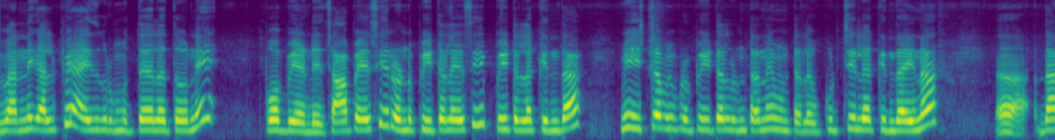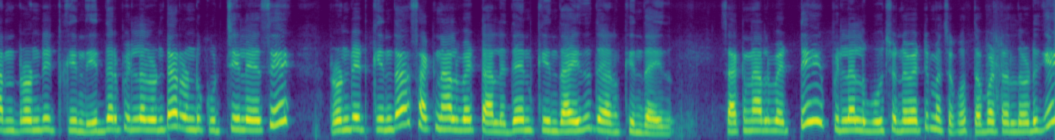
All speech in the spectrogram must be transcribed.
ఇవన్నీ కలిపి ఐదుగురు ముత్తైలతోని పోపియండి. చాపేసి రెండు పీటలు వేసి పీటల కింద మీ ఇష్టం ఇప్పుడు పీటలు ఉంటూనే ఉంటలేవు. కుర్చీల కింద అయినా దాని రెండిటి కింద ఇద్దరు పిల్లలు ఉంటే రెండు కుర్చీలు వేసి రెండిటి కింద సకినాలు పెట్టాలి. దేని కింద ఐదు దాని కింద ఐదు. సకినాలు పెట్టి పిల్లలు కూర్చుండబెట్టి మంచిగా కొత్త బట్టలు తొడిగి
